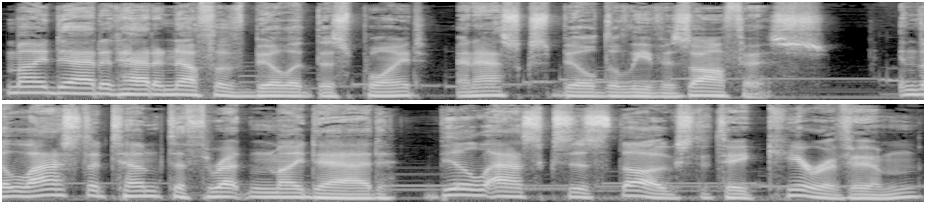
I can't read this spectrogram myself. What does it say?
My dad had had enough of Bill at this point and asks Bill to leave his office. In the last attempt to threaten my dad, Bill asks his thugs to take care of him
